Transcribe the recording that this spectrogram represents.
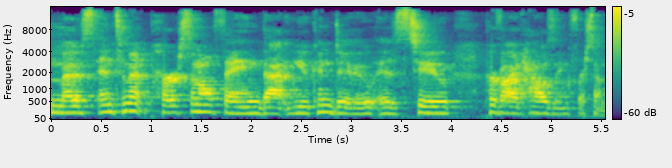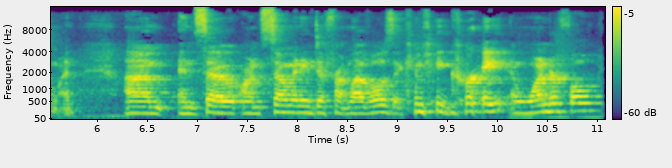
most intimate, personal thing that you can do is to provide housing for someone. Um, and so, on so many different levels, it can be great and wonderful,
